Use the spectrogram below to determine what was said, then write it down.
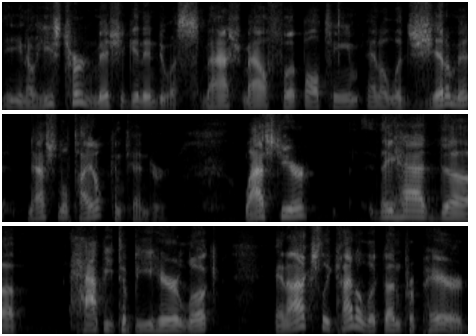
you know, he's turned Michigan into a smash mouth football team and a legitimate national title contender. Last year, they had the happy to be here look, and I actually kind of looked unprepared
